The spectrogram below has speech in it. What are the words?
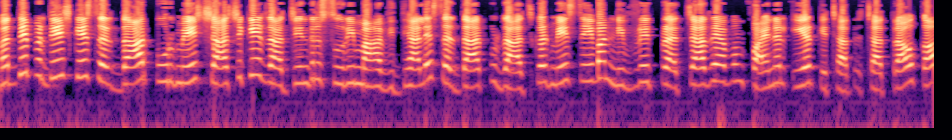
मध्य प्रदेश के सरदारपुर में शासकीय राजेंद्र सूरी महाविद्यालय सरदारपुर, राजगढ़ में सेवानिवृत्त प्राचार्य एवं फाइनल ईयर के छात्र छात्राओं का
